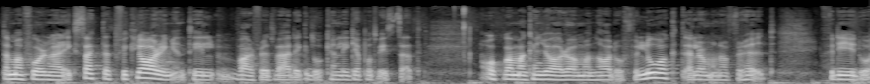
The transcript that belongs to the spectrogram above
där man får den här exakta förklaringen till varför ett värde då kan ligga på ett visst sätt. Och vad man kan göra om man har då för lågt eller om man har för höjt. För det är ju då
